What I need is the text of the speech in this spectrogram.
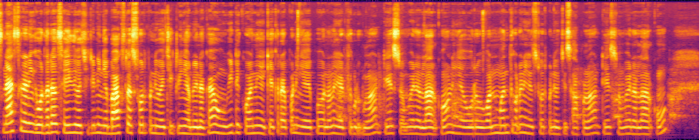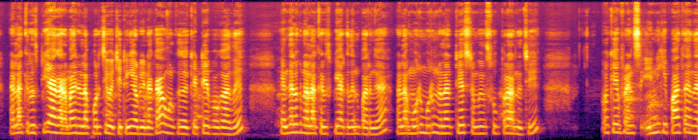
ஸ்நாக்ஸில் நீங்கள் ஒரு தடவை செய்து வச்சுட்டு நீங்கள் பாக்ஸில் ஸ்டோர் பண்ணி வச்சுக்கிட்டீங்க அப்படின்னாக்கா உங்கள் வீட்டுக்கு குழந்தைங்க கேட்குறப்ப நீங்கள் எப்போ வேணாலும் எடுத்து கொடுக்கலாம். டேஸ்ட் ரொம்பவே நல்லாயிருக்கும். நீங்கள் ஒரு ஒன் மந்த் கூட நீங்கள் ஸ்டோர் பண்ணி வச்சு சாப்பிட்லாம். டேஸ்ட் ரொம்பவே நல்லாயிருக்கும். நல்லா கிறிஸ்பியாக ஆகிற மாதிரி நல்லா பொறிச்சு வச்சுட்டிங்க அப்படின்னாக்கா உங்களுக்கு கெட்டே போகாது. எந்த அளவுக்கு நல்லா கிறிஸ்பியாக இருக்குதுன்னு பாருங்கள் நல்லா முறு முறு நல்லா டேஸ்ட் ரொம்ப சூப்பராக இருந்துச்சு. ஓகே ஃப்ரெண்ட்ஸ் இன்றைக்கி பார்த்த இந்த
